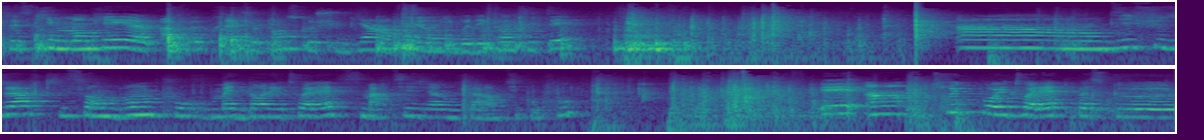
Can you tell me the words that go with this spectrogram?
C'est ce qui me manquait euh, à peu près. Je pense que je suis bien après au niveau des quantités un diffuseur qui sent bon pour mettre dans les toilettes. Smarty vient vous faire un petit coucou. Et un truc pour les toilettes parce que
